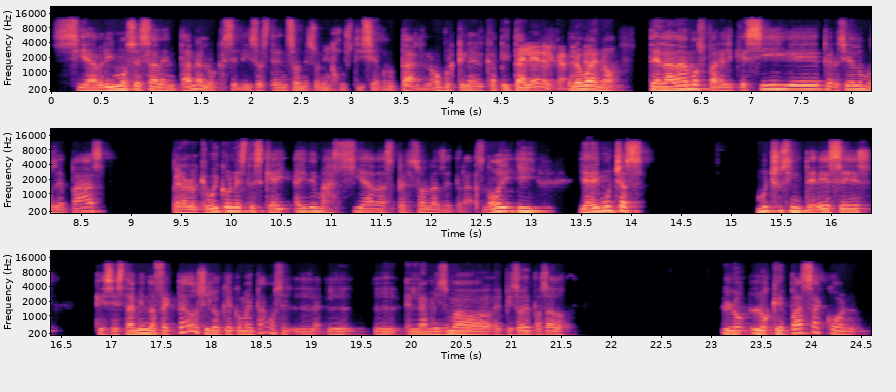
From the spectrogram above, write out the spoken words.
si abrimos esa ventana, lo que se le hizo a Stenson es una injusticia brutal, ¿no? Porque él era el capitán. Él era el capitán. Pero bueno, te la damos para el que sigue, pero si hablamos de paz. Pero lo que voy con esto es que hay, hay demasiadas personas detrás, ¿no? Y, y, y, hay muchas, muchos intereses que se están viendo afectados y lo que comentamos en el, mismo episodio pasado. Lo, lo que pasa con,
